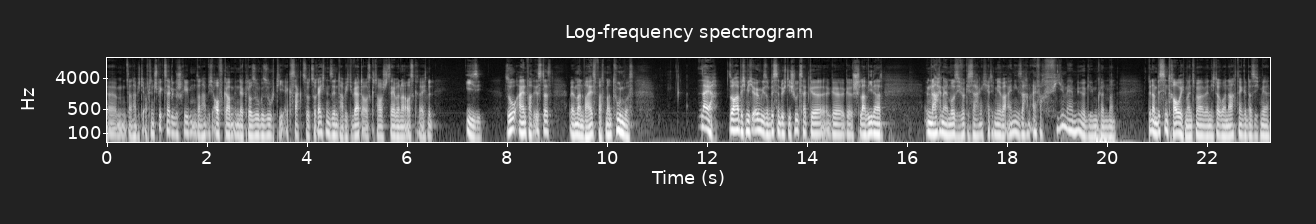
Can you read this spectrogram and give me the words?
Ähm, dann habe ich die auf den Spickzettel geschrieben und dann habe ich Aufgaben in der Klausur gesucht, die exakt so zu rechnen sind. Habe ich die Werte ausgetauscht, selber neu ausgerechnet. Easy. So einfach ist das, wenn man weiß, was man tun muss. Naja, so habe ich mich irgendwie so ein bisschen durch die Schulzeit ge, ge, geschlawinert. Im Nachhinein muss ich wirklich sagen, ich hätte mir bei einigen Sachen einfach viel mehr Mühe geben können, Mann bin ein bisschen traurig manchmal, wenn ich darüber nachdenke, dass ich mir,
